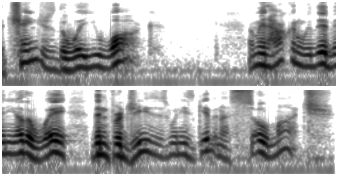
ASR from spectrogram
it changes the way you walk. I mean, how can we live any other way than for Jesus when He's given us so much?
